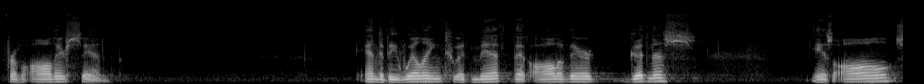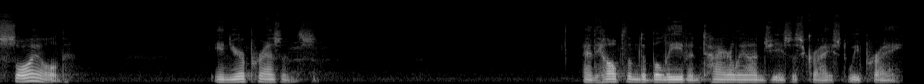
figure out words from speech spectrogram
from all their sin and to be willing to admit that all of their goodness is all soiled in your presence and help them to believe entirely on Jesus Christ, we pray.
